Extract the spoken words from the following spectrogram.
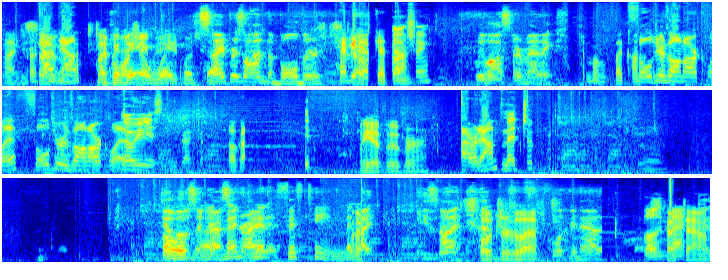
97. down. Sniper Okay, they are way pushed. Sniper's on the boulder. Heavy down. Get down. Launching. We lost our medic. Soldiers on our cliff. Soldier is on our cliff. No, he isn't. He backed up. We have Uber. Fire down. Med took. Demo's uh, med, right? med at 15. Med I, he's not Soldiers left. looking at it. Scout down.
